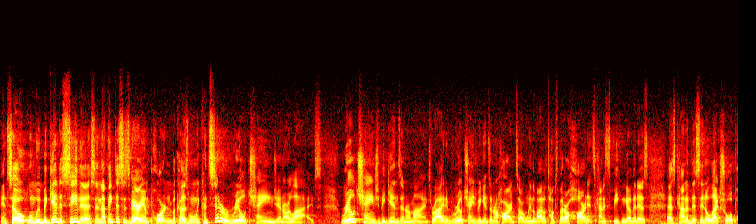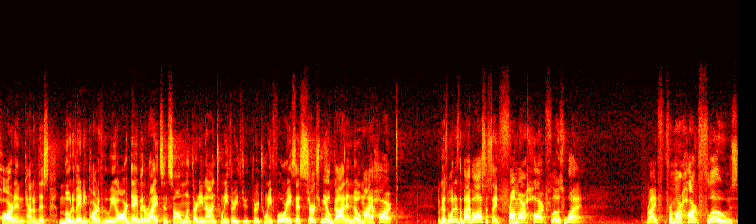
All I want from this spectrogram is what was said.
And so when we begin to see this, and I think this is very important because when we consider real change in our lives, real change begins in our minds, right? Real change begins in our heart. So when the Bible talks about our heart, it's kind of speaking of it as, as kind of this intellectual part and kind of this motivating part of who we are. David writes in Psalm 139, 23 through 24, he says, Search me, O God, and know my heart. Because what does the Bible also say? From our heart flows what? Right? From our heart flows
